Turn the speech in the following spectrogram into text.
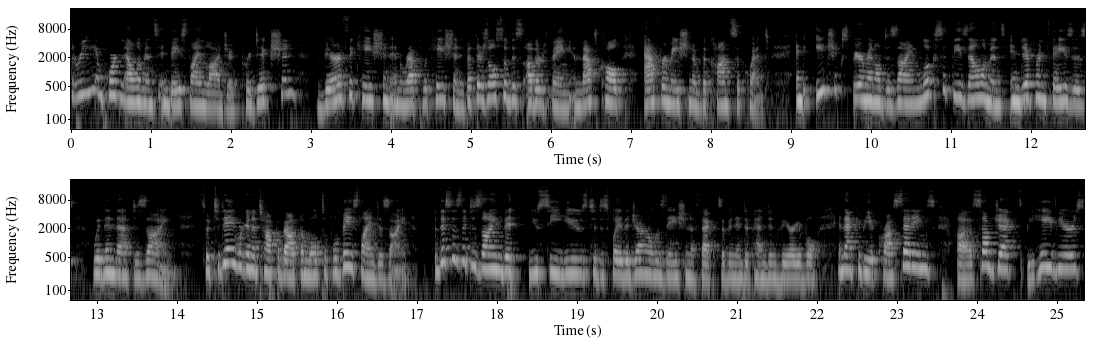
three important elements in baseline logic prediction, verification, and replication. But there's also this other thing, and that's called affirmation of the consequent. And each experimental design looks at these elements in different phases within that design. So today we're going to talk about the multiple baseline design. This is a design that you see used to display the generalization effects of an independent variable, and that could be across settings, uh, subjects, behaviors,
